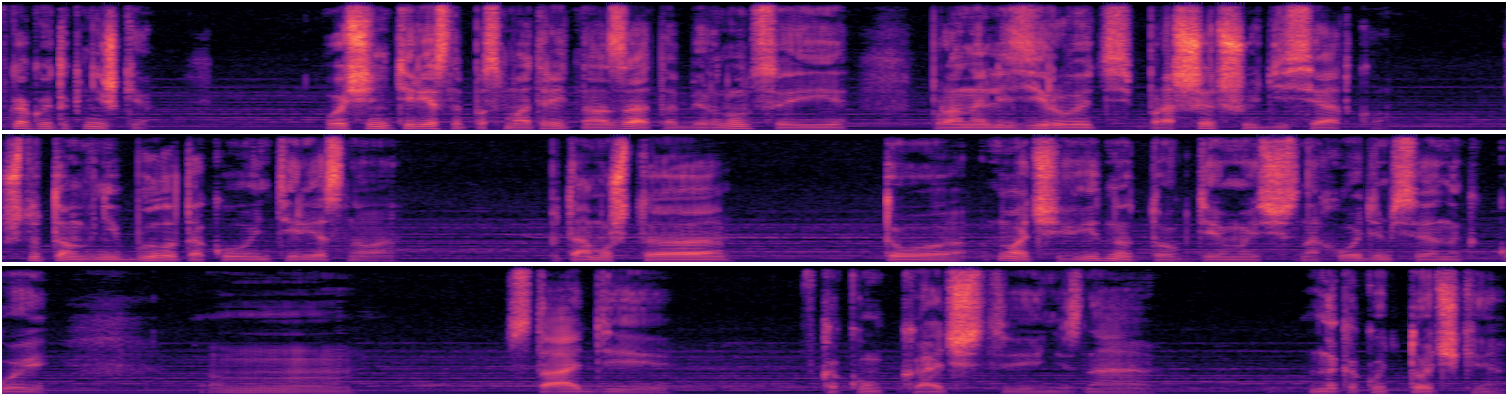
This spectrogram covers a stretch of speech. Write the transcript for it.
В какой-то книжке. Очень интересно посмотреть назад, обернуться и проанализировать прошедшую десятку. Что там в ней было такого интересного? Потому что то, ну, очевидно, то, где мы сейчас находимся, на какой эм, стадии, в каком качестве, не знаю, на какой точке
